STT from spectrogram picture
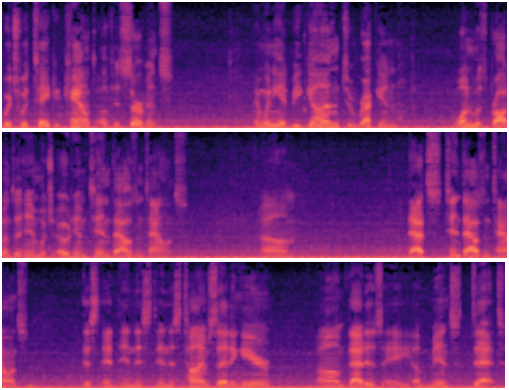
which would take account of his servants. And when he had begun to reckon, one was brought unto him which owed him 10,000 talents. Um, that's 10,000 talents this in this in this time setting here um, that is a immense debt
